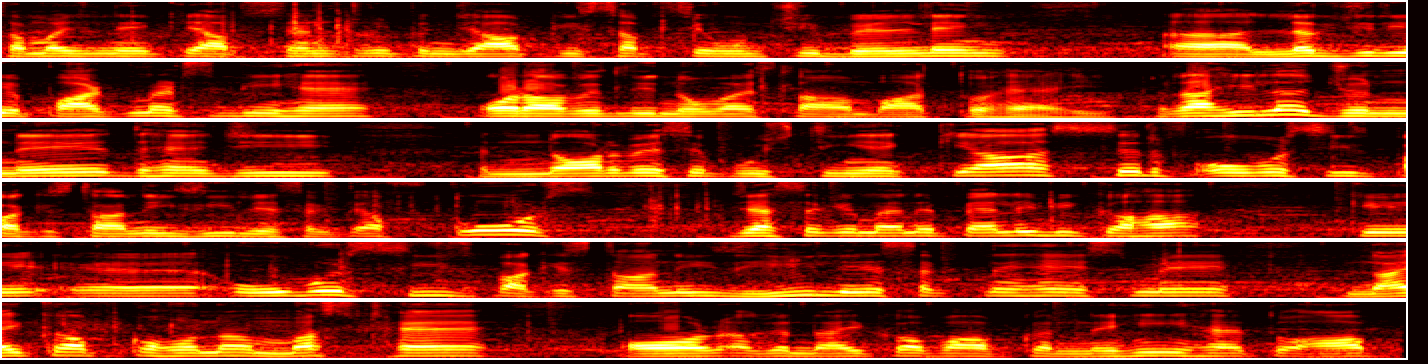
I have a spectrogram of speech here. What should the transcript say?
समझ लें कि आप सेंट्रल पंजाब की सबसे ऊँची बिल्डिंग लग्जरी अपार्टमेंट्स भी हैं और ऑब्वियसली नोवा इस्लामाबाद तो है ही। राहिला जुनेद हैं जी नॉर्वे से पूछती हैं, क्या सिर्फ़ ओवरसीज़ पाकिस्तानीज़ ही ले सकते हैं? ऑफकोर्स जैसे कि मैंने पहले भी कहा कि ओवरसीज़ पाकिस्तानीज़ ही ले सकते हैं इसमें। नाइकॉप का होना मस्ट है और अगर नाइकॉप आपका नहीं है तो आप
